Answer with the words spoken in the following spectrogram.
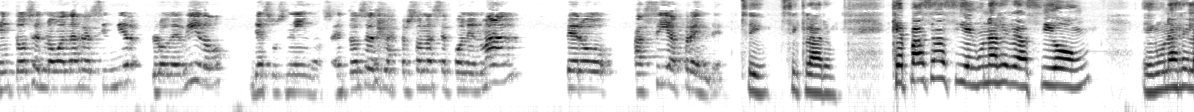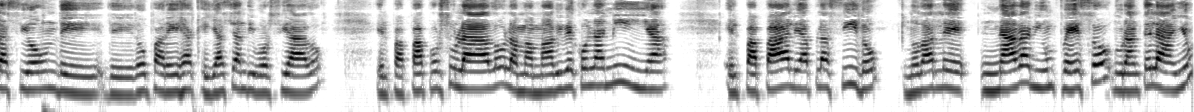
Entonces no van a recibir lo debido de sus niños. Entonces las personas se ponen mal, pero así aprenden. Sí, sí, claro. ¿Qué pasa si en una relación en una relación de, de dos parejas que ya se han divorciado. El papá por su lado, la mamá vive con la niña. El papá le ha placido no darle nada ni un peso durante el año,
